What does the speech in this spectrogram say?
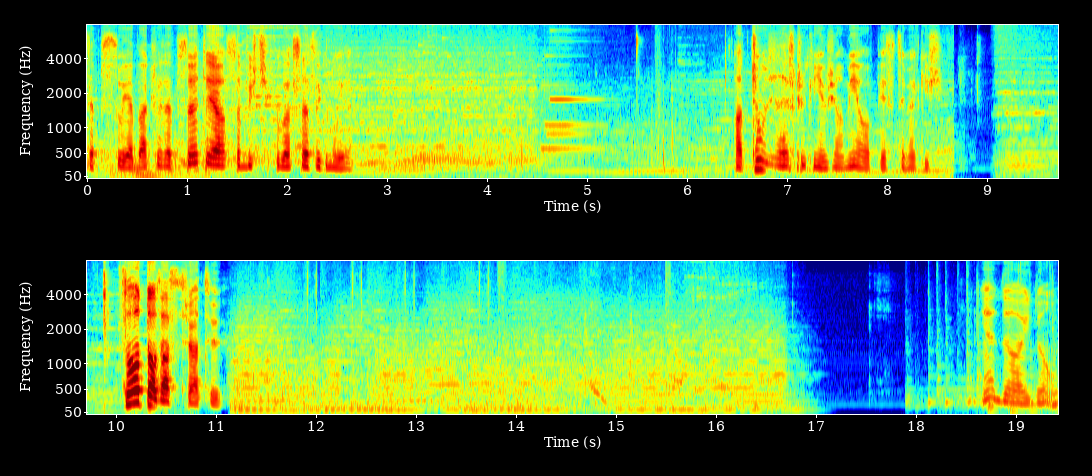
zepsuje, bo jak się zepsuje, to ja osobiście chyba zrezygnuję. A czemu tej skrzynki nie wziąłem? Miało pies tym jakiś... Co to za straty? Nie dojdą.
